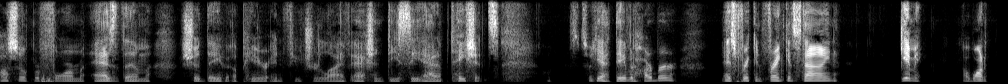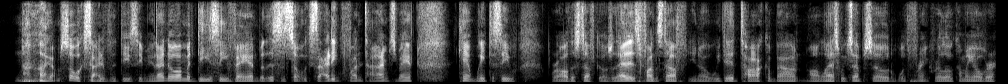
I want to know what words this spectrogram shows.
also perform as them should they appear in future live action DC adaptations. So, yeah, David Harbour as freaking Frankenstein. Gimme. I want it. like, I'm so excited for the DC, man. I know I'm a DC fan, but this is so exciting. Fun times, man. Can't wait to see where all this stuff goes. So That is fun stuff. You know, we did talk about on last week's episode with Frank Grillo coming over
